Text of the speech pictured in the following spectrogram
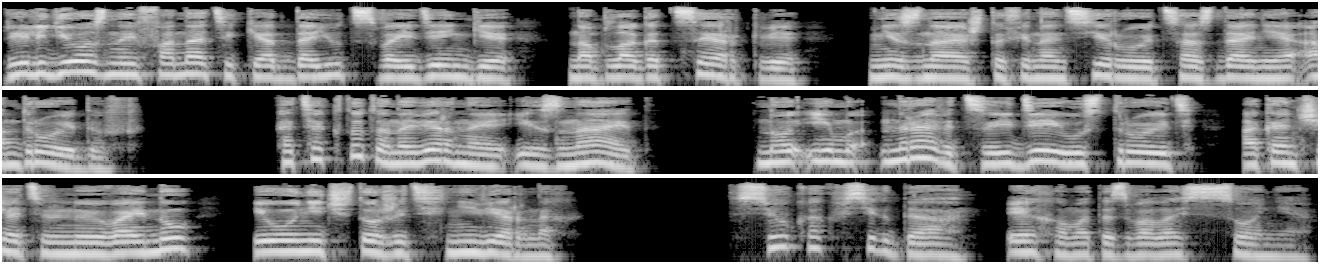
Религиозные фанатики отдают свои деньги на благо церкви, не зная, что финансируют создание андроидов. Хотя кто-то, наверное, и знает, но им нравится идея устроить окончательную войну и уничтожить неверных. «Все как всегда», — эхом отозвалась Соня.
